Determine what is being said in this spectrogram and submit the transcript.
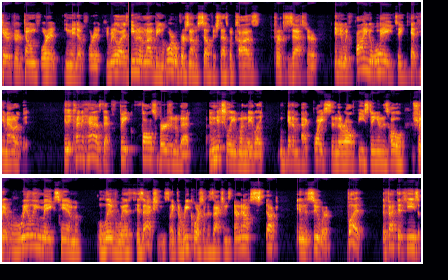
character atoned for it, he made up for it. He realized even if I'm not being a horrible person, I was selfish. That's what caused the first disaster and it would find a way to get him out of it. And it kind of has that fake, false version of that initially when they like get him back twice and they're all feasting in this hole. Sure. But it really makes him live with his actions, like the recourse of his actions. They're now stuck in the sewer. But the fact that he's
